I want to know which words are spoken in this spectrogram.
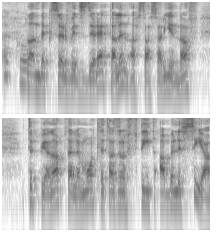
La għandek servizz dirett għal inqas tasal jien naf tippjana b'tali mod li tasal ftit qabel is-siegħa.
